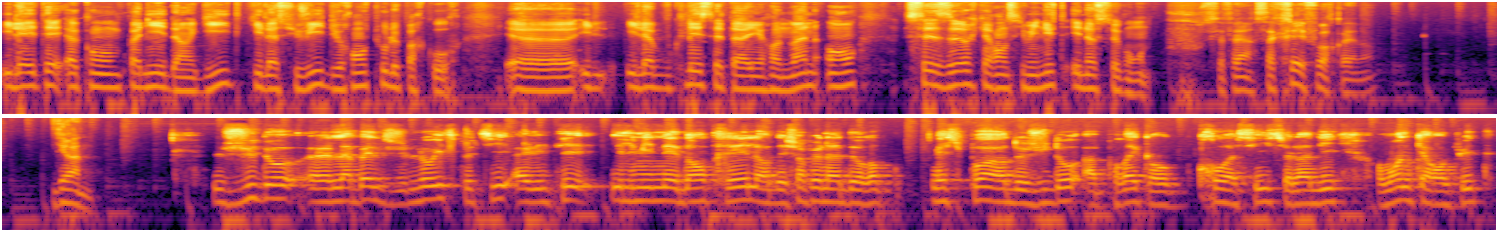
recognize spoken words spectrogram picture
Il a été accompagné d'un guide qui l'a suivi durant tout le parcours. Euh, il a bouclé cet Ironman en 16 h 46 minutes et 9 secondes. Ça fait un sacré effort quand même. hein. Diran. Judo, euh, la Belge Loïs Petit a été éliminée d'entrée lors des championnats d'Europe espoir de judo à Porek en Croatie ce lundi en moins de 48.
